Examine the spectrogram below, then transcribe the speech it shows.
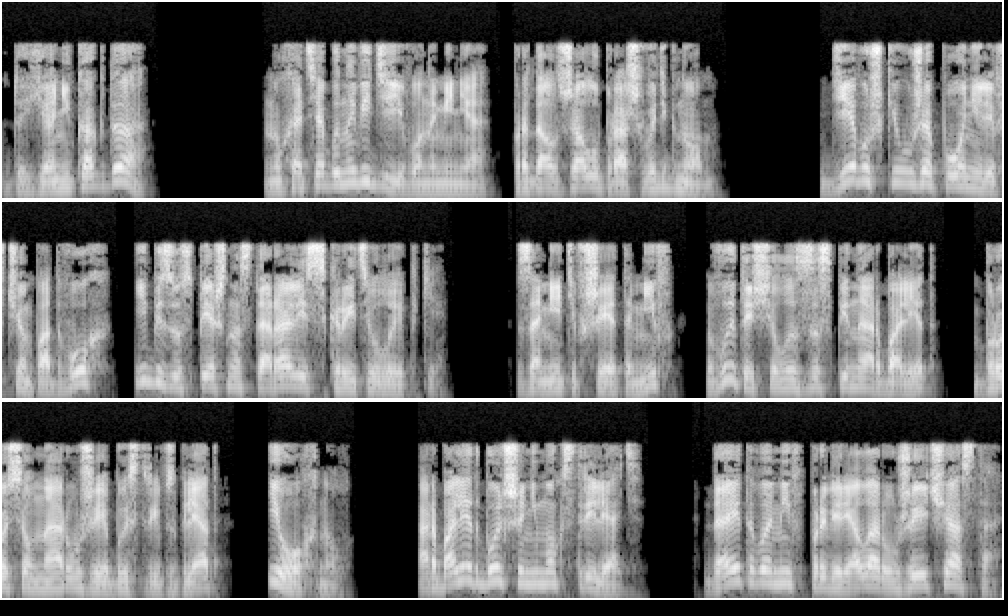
«Да я никогда», «Ну хотя бы наведи его на меня», — продолжал упрашивать гном. Девушки уже поняли, в чем подвох, и безуспешно старались скрыть улыбки. Заметивший это миф, вытащил из-за спины арбалет, бросил на оружие быстрый взгляд и охнул. Арбалет больше не мог стрелять. До этого миф проверял оружие часто,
